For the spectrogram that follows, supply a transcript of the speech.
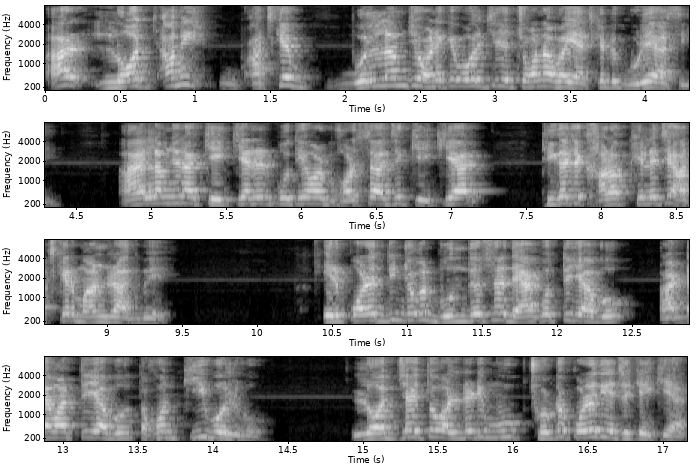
আর লজ, আমি আজকে বললাম যে অনেকে বলছে যে, চ না ভাই, আজকে একটু ঘুরে আসি। আমি বললাম যে, না, কে কে এর প্রতি আমার ভরসা আছে, কে কে আর ঠিক আছে, খারাপ খেলেছে, আজকের মান রাখবে। এর পরের দিন যখন বন্ধুদের সাথে দেখা করতে যাব, আড্ডা মারতে যাব, তখন কি বলব? লজ্জায় তো অলরেডি মুখ ছোট করে দিয়েছে কে কে আর।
